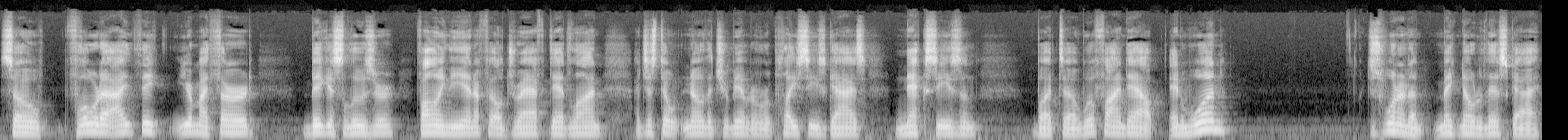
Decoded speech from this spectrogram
So, Florida, I think you're my third biggest loser following the NFL draft deadline. I just don't know that you'll be able to replace these guys next season, but uh, we'll find out. And one, just wanted to make note of this guy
